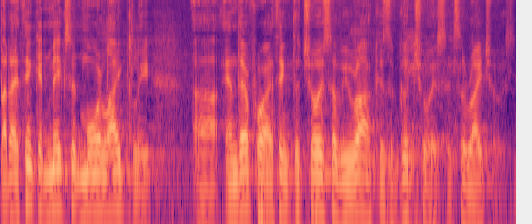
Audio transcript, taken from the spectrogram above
but I think it makes it more likely, uh, and therefore I think the choice of Iraq is a good choice. It's the right choice.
